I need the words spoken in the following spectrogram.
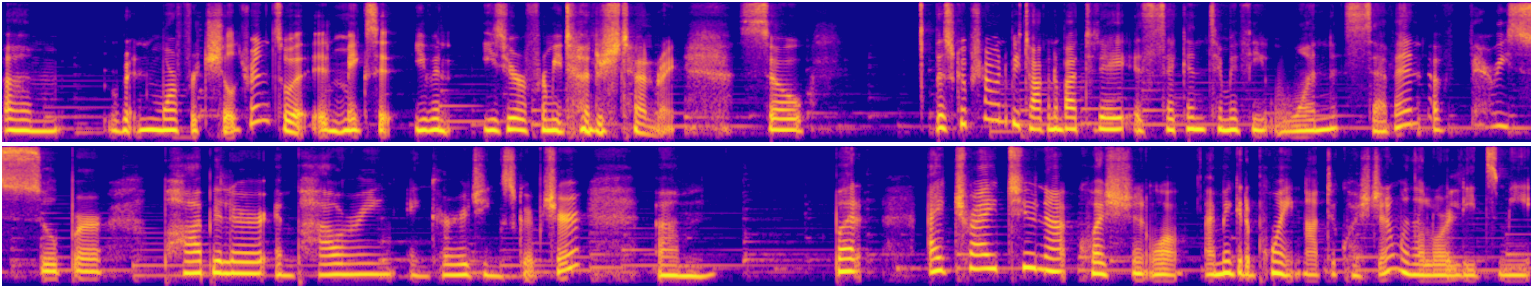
um written more for children, so it, it makes it even easier for me to understand, right? So the scripture I'm going to be talking about today is 2 Timothy 1 7, a very super popular, empowering, encouraging scripture. Um, but I try to not question, well, I make it a point not to question when the Lord leads me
